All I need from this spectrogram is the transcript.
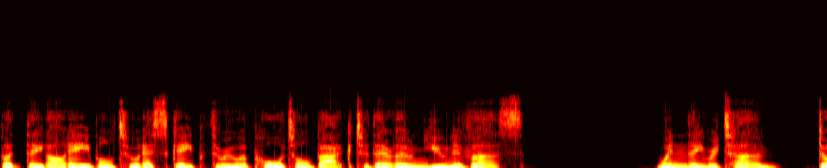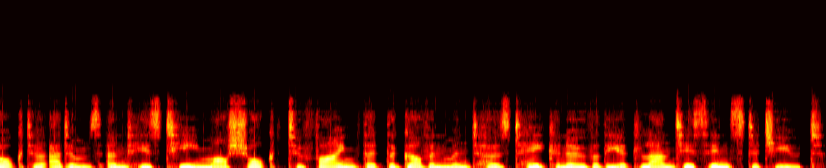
but they are able to escape through a portal back to their own universe. When they return, Dr. Adams and his team are shocked to find that the government has taken over the Atlantis Institute.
